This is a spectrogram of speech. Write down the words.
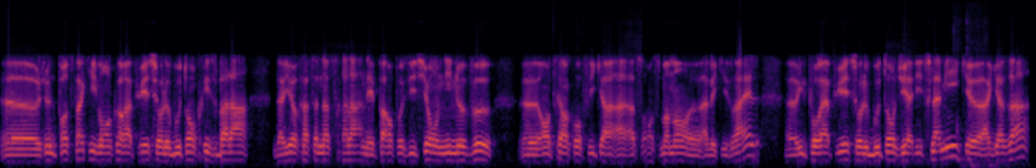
je ne pense pas qu'ils vont encore appuyer sur le bouton Hezbollah D'ailleurs, Hassan Nasrallah n'est pas en position ni ne veut euh, entrer en conflit en ce moment euh, avec Israël. Euh, il pourrait appuyer sur le bouton djihad islamique à Gaza.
